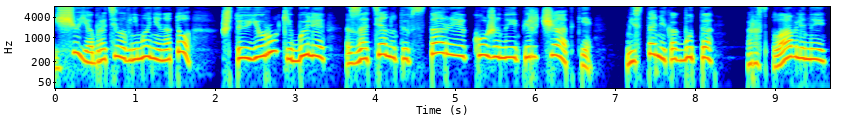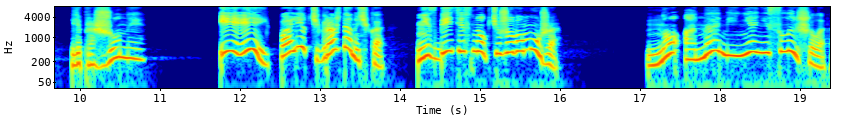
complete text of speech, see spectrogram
Еще я обратила внимание на то, что ее руки были затянуты в старые кожаные перчатки — местами как будто расплавленные или прожженные. «Эй, эй, полегче, гражданочка! Не сбейте с ног чужого мужа!» Но она меня не слышала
